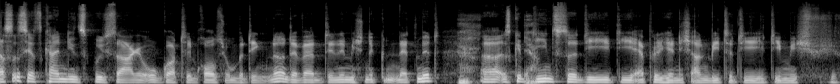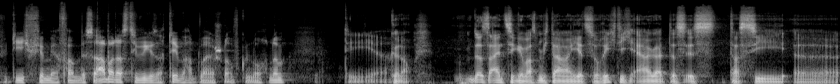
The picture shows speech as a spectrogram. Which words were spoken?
das ist jetzt kein Dienst, wo ich sage, oh Gott, den brauche ich unbedingt. Ne? Der wär, den nehme ich nett mit. Äh, es gibt ja. Dienste, die, die Apple hier nicht anbietet, die, die mich, die ich viel mehr vermisse. Aber das, wie gesagt, Thema hatten wir ja schon oft genug. Ne? Die, äh genau. Das Einzige, was mich daran jetzt so richtig ärgert, das ist, dass sie äh,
